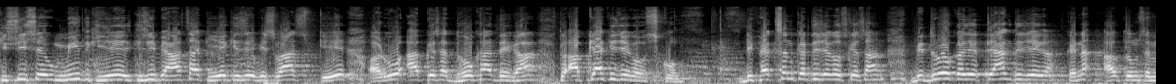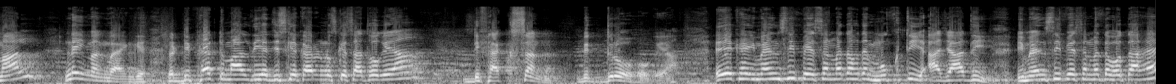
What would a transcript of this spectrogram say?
किसी से उम्मीद किए, किसी पे आशा किए, किसी पे विश्वास किए, और वो आपके साथ धोखा देगा तो आप क्या कीजिएगा उसको? डिफेक्शन कर दीजिएगा उसके साथ, विद्रोह कर त्याग दीजिएगा। कहना, अब तुमसे माल नहीं मंगवाएँगे। तो डिफेक्ट माल दिया जिसके कारण उसके साथ हो गया? डिफेक्शन, विद्रोह हो गया। एक है इमेंसिपेशन मतलब होता है मुक्ति, आज़ादी। इमेंसिपेशन मतलब होता है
